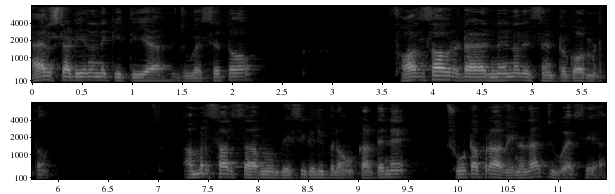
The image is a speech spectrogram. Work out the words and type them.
ਹਾਇਰ ਸਟੱਡੀ ਇਹਨਾਂ ਨੇ ਕੀਤੀ ਆ ਯੂ ਐਸ ਏ ਤੋਂ। ਫਾਦਰ ਸਾਹਿਬ ਰਿਟਾਇਰ ਨੇ ਇਹਨਾਂ ਦੇ ਸੈਂਟਰ ਗਵਰਨਮੈਂਟ ਤੋਂ। ਅੰਮ੍ਰਿਤਸਰ ਸਾਹਿਬ ਨੂੰ ਬੇਸਿਕਲੀ ਬਿਲੋਂਗ ਕਰਦੇ ਨੇ। ਛੋਟਾ ਭਰਾ ਵੀ ਇਹਨਾਂ ਦਾ ਯੂ ਐਸ ਏ ਆ।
